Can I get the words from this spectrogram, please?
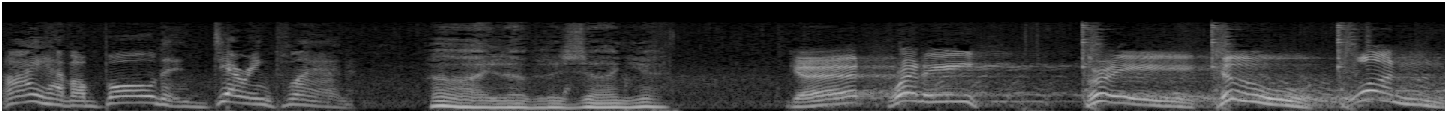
I have a bold and daring plan. Oh, I love lasagna. Get ready. Three, two, one.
